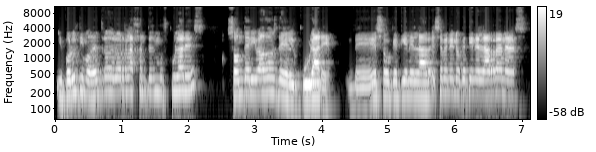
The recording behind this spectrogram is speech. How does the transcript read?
Y por último, dentro de los relajantes musculares, son derivados del curare, de eso que tienen ese veneno que tienen las ranas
